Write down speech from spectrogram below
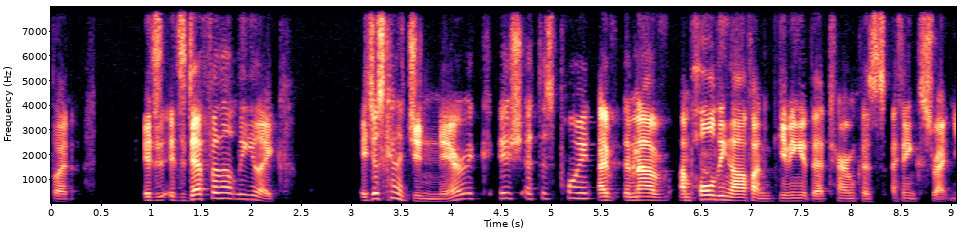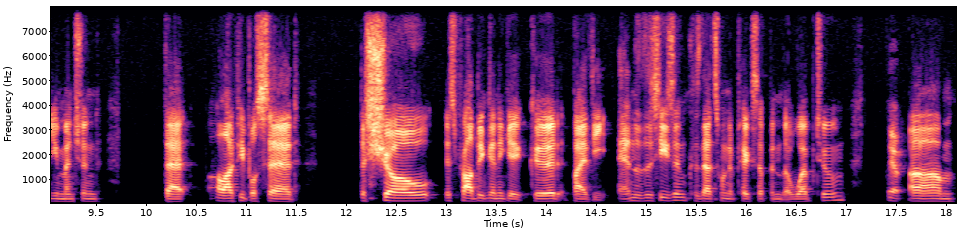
but it's it's definitely like it's just kind of generic-ish at this point. I've and now I've, I'm holding off on giving it that term because I think Strat, you mentioned that a lot of people said the show is probably going to get good by the end of the season because that's when it picks up in the webtoon. Yep. Um.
